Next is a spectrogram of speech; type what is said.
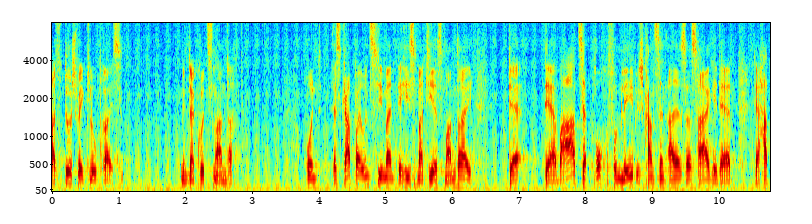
Also durchweg Lobpreis mit einer kurzen Andacht. Und es gab bei uns jemand, der hieß Matthias Mandrei, der, der war zerbrochen vom Leben. Ich kann es nicht alles sagen. Der, der, hat,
